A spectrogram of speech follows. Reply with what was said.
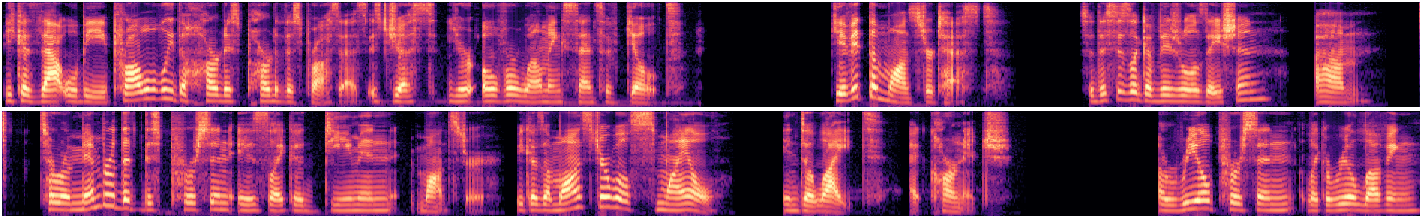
because that will be probably the hardest part of this process is just your overwhelming sense of guilt. Give it the monster test. So this is like a visualization um, to remember that this person is like a demon monster because a monster will smile in delight at carnage. A real person, like a real loving,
